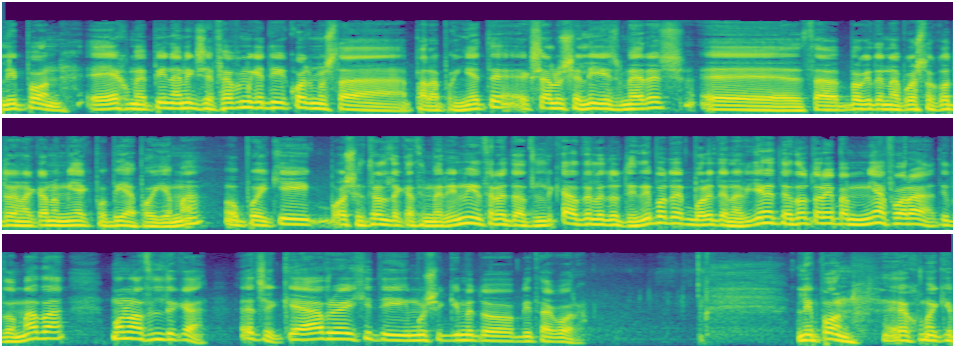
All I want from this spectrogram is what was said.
Λοιπόν, ε, έχουμε πει να μην ξεφεύγουμε γιατί ο κόσμος θα παραπονιέται. Εξάλλου σε λίγες μέρες ε, θα πρόκειται να βγω στο κόντρα να κάνω μια εκπομπή απόγευμα. Όπου εκεί, όσοι θέλετε καθημερινή, θέλετε αθλητικά, θέλετε οτιδήποτε, μπορείτε να βγαίνετε. Εδώ τώρα είπαμε μια φορά τη βδομάδα μόνο αθλητικά. Έτσι. Και αύριο έχει τη μουσική με το Πυθαγόρα. Λοιπόν, έχουμε και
